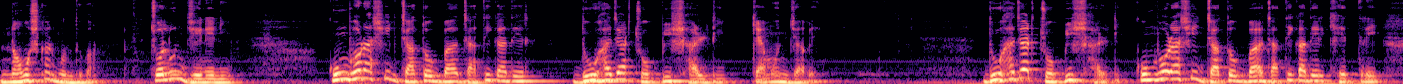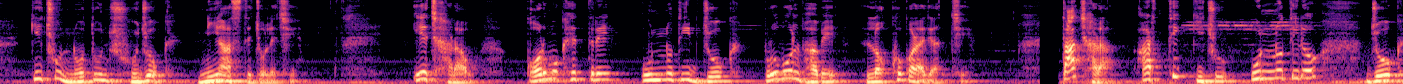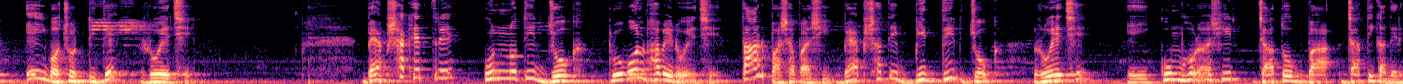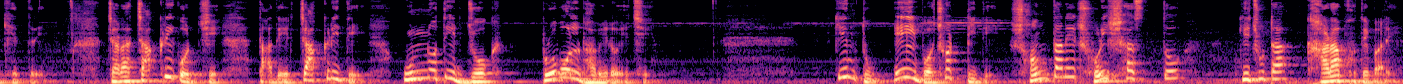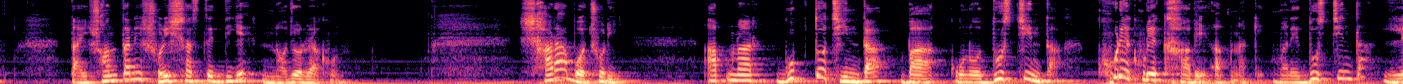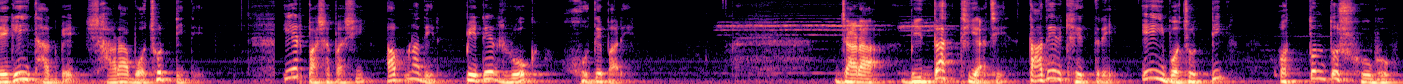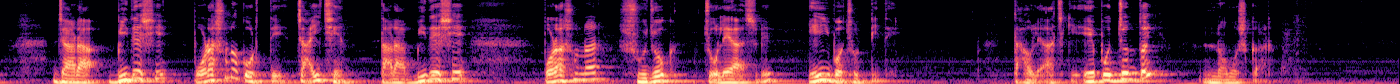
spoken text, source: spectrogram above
নমস্কার বন্ধুগণ, চলুন জেনে নিই। কুম্ভ রাশির জাতক বা জাতিকাদের দু হাজার চব্বিশ সালটি কেমন যাবে? দু হাজার চব্বিশ সালটি কুম্ভ রাশির জাতক বা জাতিকাদের ক্ষেত্রে কিছু নতুন সুযোগ নিয়ে আসতে চলেছে। এছাড়াও কর্মক্ষেত্রে উন্নতির যোগ প্রবলভাবে লক্ষ্য করা যাচ্ছে। তাছাড়া আর্থিক কিছু উন্নতিরও যোগ এই বছরটিতে রয়েছে। ব্যবসা ক্ষেত্রে উন্নতির যোগ প্রবলভাবে রয়েছে। তার পাশাপাশি ব্যবসাতে বৃদ্ধির যোগ রয়েছে এই কুম্ভ রাশির জাতক বা জাতিকাদের ক্ষেত্রে। যারা চাকরি করছে, তাদের চাকরিতে উন্নতির যোগ প্রবলভাবে রয়েছে। কিন্তু এই বছরটিতে সন্তানের শরীর স্বাস্থ্য কিছুটা খারাপ হতে পারে। তাই সন্তানের শরীর স্বাস্থ্যের দিকে নজর রাখুন। সারা বছরই আপনার গুপ্ত চিন্তা বা কোনো দুশ্চিন্তা খুঁড়ে খুঁড়ে খাবে আপনাকে। মানে দুশ্চিন্তা লেগেই থাকবে সারা বছরটিতে। এর পাশাপাশি আপনাদের পেটের রোগ হতে পারে। যারা বিদ্যার্থী আছে, তাদের ক্ষেত্রে এই বছরটি অত্যন্ত শুভ। যারা বিদেশে পড়াশোনা করতে চাইছেন, তারা বিদেশে পড়াশোনার সুযোগ চলে আসবে এই বছরটিতে। তাহলে আজকে এ পর্যন্তই, নমস্কার।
